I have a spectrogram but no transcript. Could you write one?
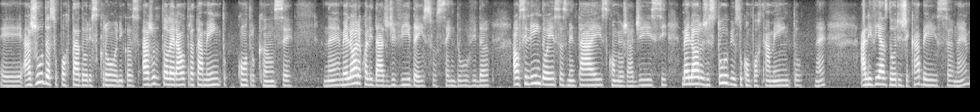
é, ajuda a suportar dores crônicas, ajuda a tolerar o tratamento contra o câncer, né? Melhora a qualidade de vida, isso sem dúvida. Auxilia em doenças mentais, como eu já disse, melhora os distúrbios do comportamento, né? Alivia as dores de cabeça, né?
